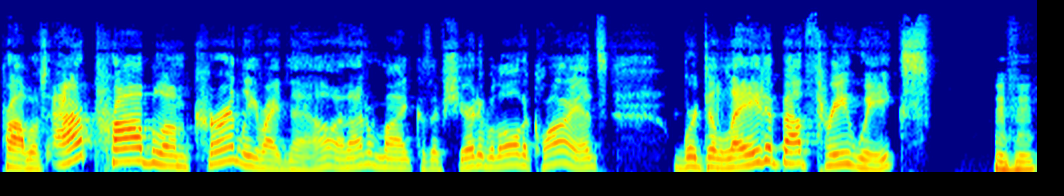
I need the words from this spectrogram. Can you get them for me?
problems. Our problem currently right now, and I don't mind because I've shared it with all the clients, we're delayed about three weeks. Mm-hmm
